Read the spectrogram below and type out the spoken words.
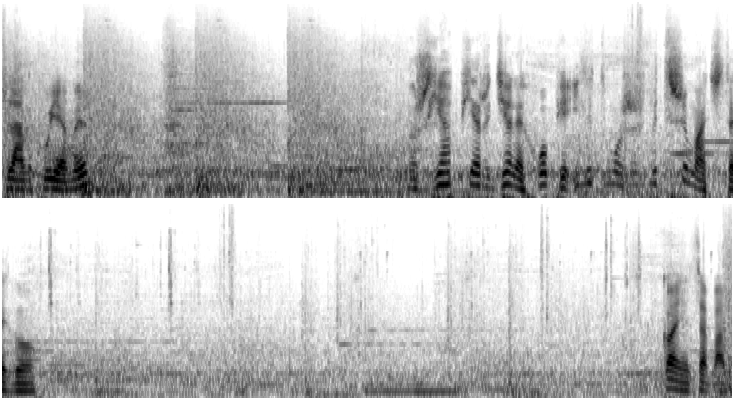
Flankujemy. Noż ja pierdzielę, chłopie, ile ty możesz wytrzymać tego? Koniec zabawy.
